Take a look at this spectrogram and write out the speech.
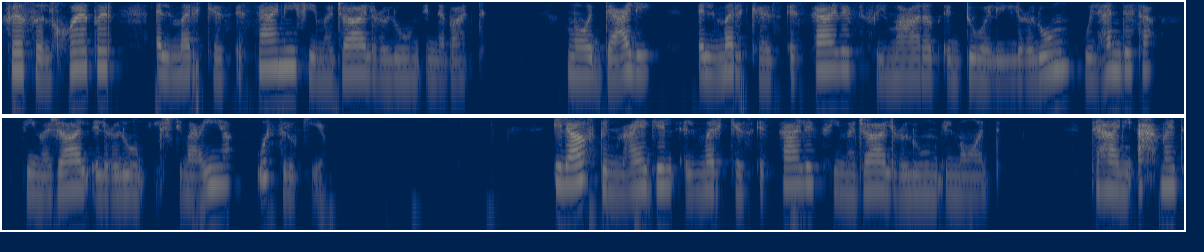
فيصل الخويطر المركز الثاني في مجال علوم النبات مودة علي المركز الثالث في المعرض الدولي للعلوم والهندسة في مجال العلوم الاجتماعية والسلوكية. إلاف بن معيقل المركز الثالث في مجال علوم المواد. تهاني أحمد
